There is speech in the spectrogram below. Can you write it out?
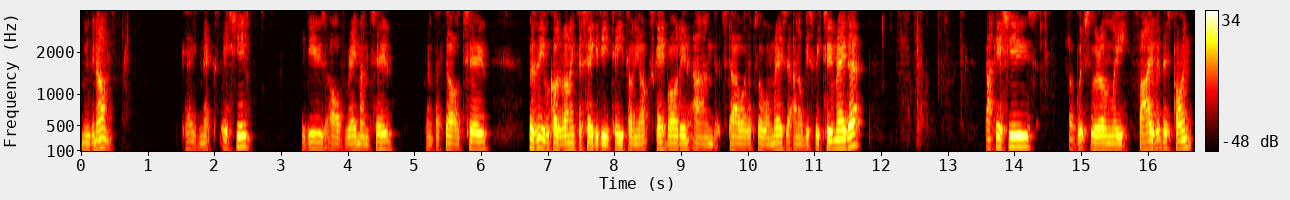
Moving on. Okay, next issue. Reviews of Rayman 2, Grand Theft Auto 2, Resident Evil Code Veronica, Sega GT, Tony Hawk Skateboarding, and Star Wars Episode 1 Racer, and obviously Tomb Raider. Back issues, of which there were only five at this point.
